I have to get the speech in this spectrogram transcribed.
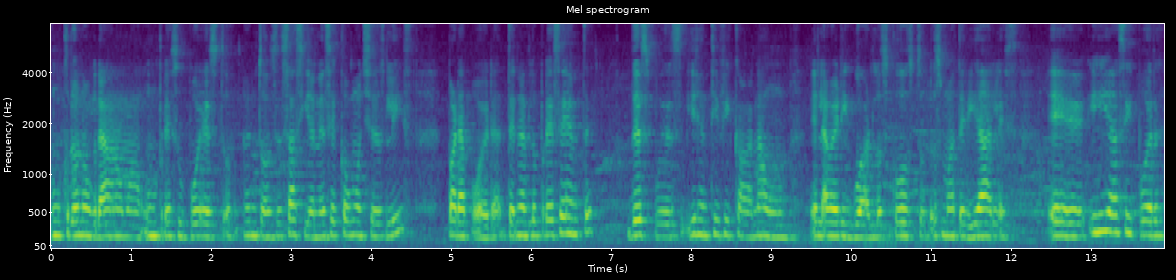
un cronograma, un presupuesto. Entonces hacían ese como checklist para poder tenerlo presente. Después identificaban aún el averiguar los costos, los materiales eh, y así poder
